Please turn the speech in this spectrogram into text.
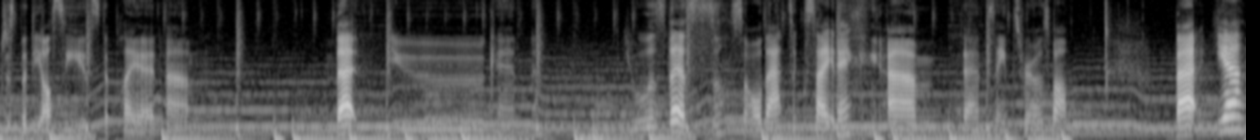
just the DLCs to play it. Um, but you can use this, so that's exciting. Um, and Saints Row as well. But yeah,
